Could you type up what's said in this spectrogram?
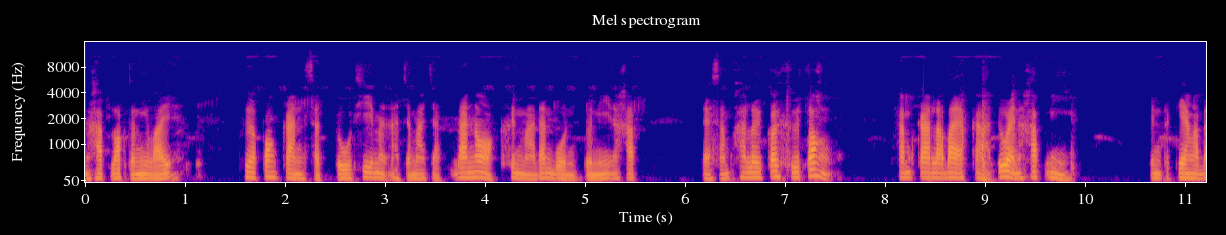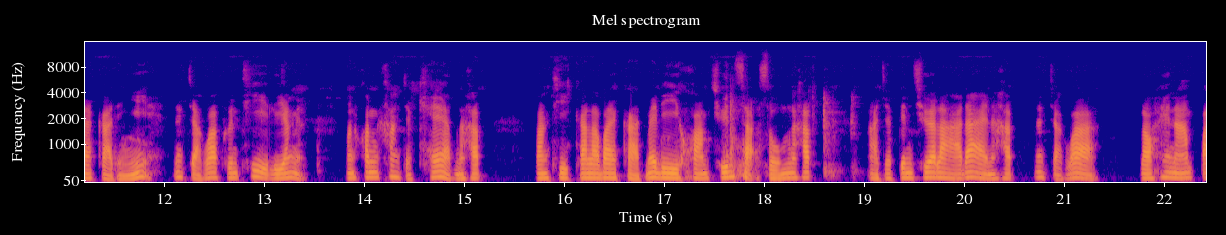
นะครับ ล็อกตัวนี้ไว้ เพื่อป้องกันศัตรูที่มันอาจจะมาจากด้านนอกขึ้นมาด้านบนตัวนี้นะครับ แต่สำคัญเลยก็คือต้องทำการระบายอากาศด้วยนะครับ นี่เป็นตะแกรงระบายอากาศอย่างนี้ เนื่องจากว่าพื้นที่เลี้ยงเนี่ยมันค่อนข้างจะแคบนะครับ บางทีการระบายอากาศไม่ดีความชื้นสะสมนะครับ อาจจะเป็นเชื้อราได้นะครับ เนื่องจากว่าเราให้น้ำไป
